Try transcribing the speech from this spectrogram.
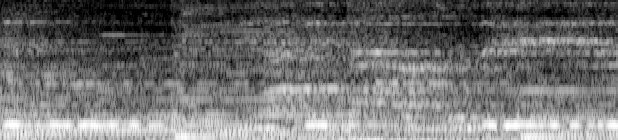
Hallelujah, the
